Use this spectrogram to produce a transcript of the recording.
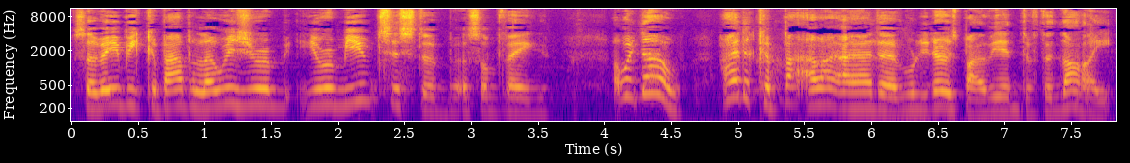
so maybe kebab lowers your your immune system or something. Oh wait, no. I had a kebab. I had a runny nose by the end of the night.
